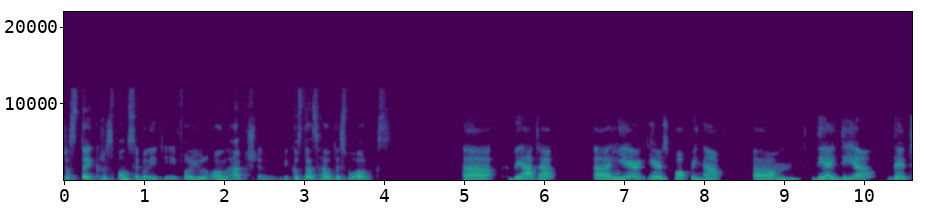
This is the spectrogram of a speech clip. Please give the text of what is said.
Just take responsibility for your own action because that's how this works. Uh, Beata, uh, Mm. here here's popping up um, the idea that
